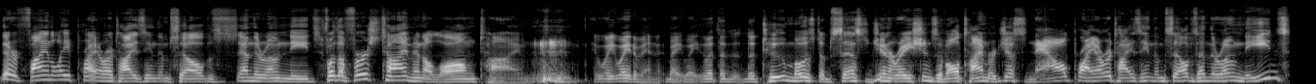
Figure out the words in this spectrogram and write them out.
they're finally prioritizing themselves and their own needs for the first time in a long time. wait, wait a minute. Wait, wait. The, the two most obsessed generations of all time are just now prioritizing themselves and their own needs?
